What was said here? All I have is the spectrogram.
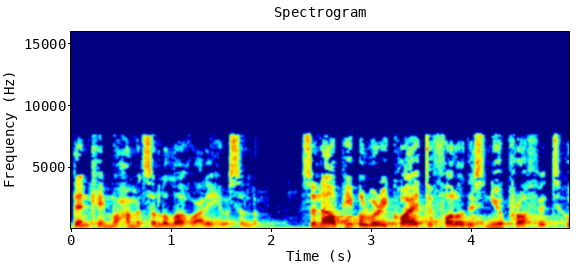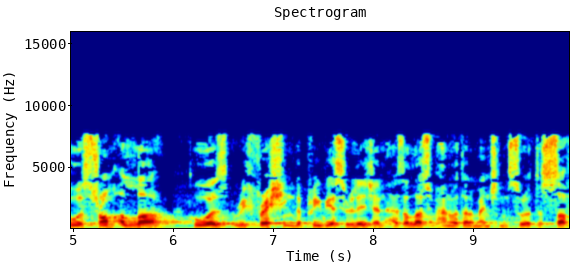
Then came Muhammad sallallahu alayhi wasallam. So now people were required to follow this new prophet who was from Allah, who was refreshing the previous religion, as Allah subhanahu wa ta'ala mentioned in Surah As-Saf,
